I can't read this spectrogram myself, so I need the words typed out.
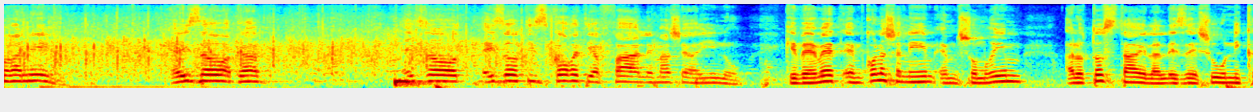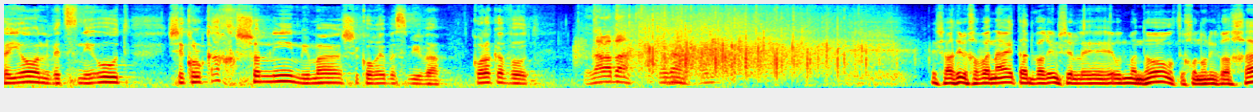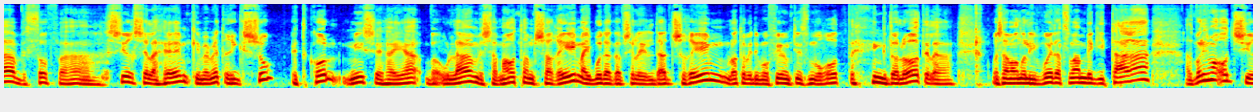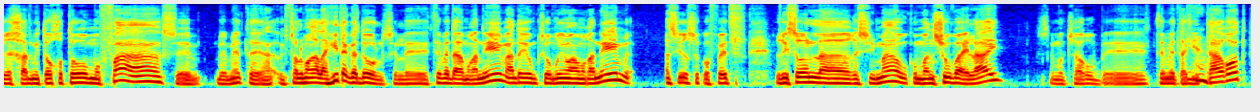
האמרנים. איזו, אגב, איזו, איזו תזכורת יפה למה שהיינו. כי באמת, הם כל השנים, הם שומרים על אותו סטייל, על איזשהו ניקיון וצניעות, שכל כך שונים ממה שקורה בסביבה. כל הכבוד. תודה רבה. תודה. השארתי בכוונה את הדברים של אה, אהוד מנור, זיכרונו לברכה, בסוף השיר שלהם, כי הם באמת ריגשו את כל מי שהיה באולם ושמע אותם שרים, העיבוד אגב של אלדד שרים, לא תמיד הם מופיעים עם תזמורות גדולות, אלא כמו שאמרנו, ליוו את עצמם בגיטרה. אז בואו נשמע עוד שיר אחד מתוך אותו מופע, שבאמת, אה, אפשר לומר, הלהיט הגדול של אה, צוות האמרנים, עד היום כשאומרים האמרנים, השיר שקופץ ראשון לרשימה הוא כמובן שובה אליי, שהם עוד שרו בצמד כן. הגיטרות.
